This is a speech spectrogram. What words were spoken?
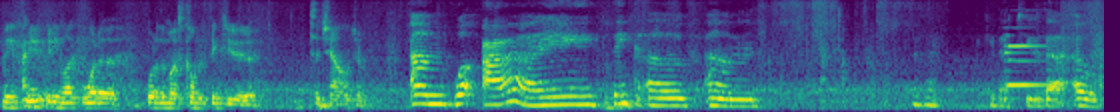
Mean, mean- meaning like what are what are the most common things you do to, to challenge them? Um, well, I Mm-hmm. think of. Um, what did I give that to you? The oh,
